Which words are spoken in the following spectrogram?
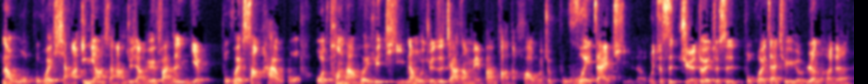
那我不会想要硬要想要去讲，因为反正也不会伤害我。我通常会去提，那我觉得这家长没办法的话，我就不会再提了。我就是绝对就是不会再去有任何的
